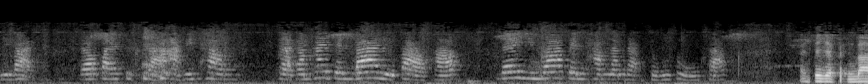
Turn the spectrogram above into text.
ฏิบัติ เราไปศึกษาอภิธรรมจะทำให้เป็นบ้าหรือเปล่าครับ ได้ยินว่าเป็นธรรมลำดับสูงสูงครับ อันที่จะเป็นบ้า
